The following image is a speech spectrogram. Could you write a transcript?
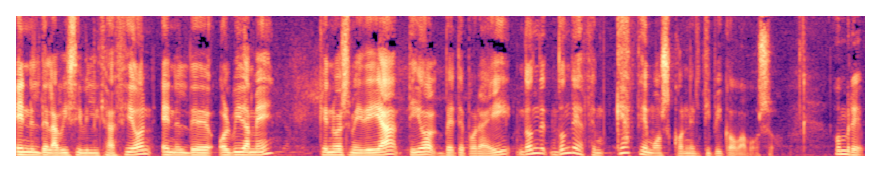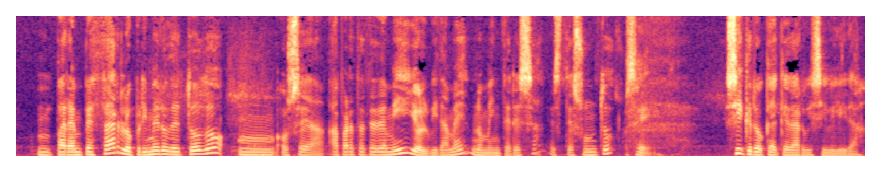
¿En el de la visibilización? ¿En el de olvídame? Que no es mi día, tío, vete por ahí. ¿Dónde, dónde hacemos, ¿Qué hacemos con el típico baboso? Hombre, mm, para empezar, lo primero de todo, mm, o sea, apártate de mí y olvídame, no me interesa este asunto. Sí sí creo que hay que dar visibilidad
